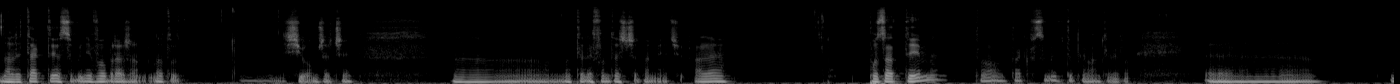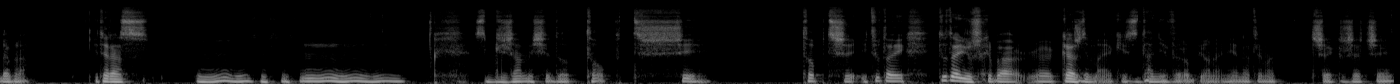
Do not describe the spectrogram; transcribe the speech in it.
no ale tak to ja sobie nie wyobrażam, no to siłą rzeczy, no telefon też trzeba mieć, ale poza tym to tak w sumie w dupie mam telefon. Eee, dobra. I teraz zbliżamy się do top 3. Top 3. I tutaj, tutaj już chyba e, każdy ma jakieś zdanie wyrobione nie? na temat trzech rzeczy,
